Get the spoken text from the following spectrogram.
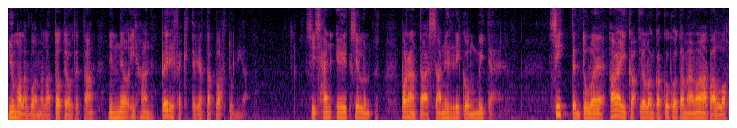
Jumalan voimalla toteutetaan, niin ne on ihan perfektejä tapahtumia. Siis hän ei silloin parantaessaan niin riko mitään. Sitten tulee aika, jolloin koko tämä maapallo,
